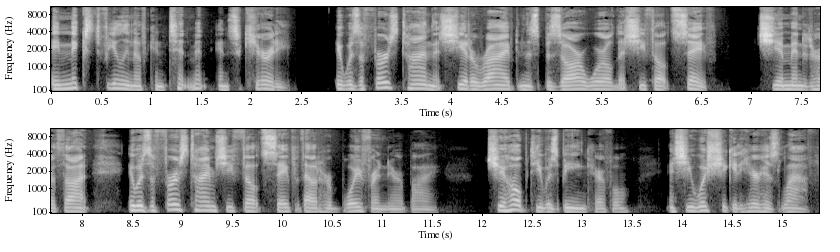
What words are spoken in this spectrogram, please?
a mixed feeling of contentment and security. It was the first time that she had arrived in this bizarre world that she felt safe. She amended her thought. It was the first time she felt safe without her boyfriend nearby. She hoped he was being careful, and she wished she could hear his laugh.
